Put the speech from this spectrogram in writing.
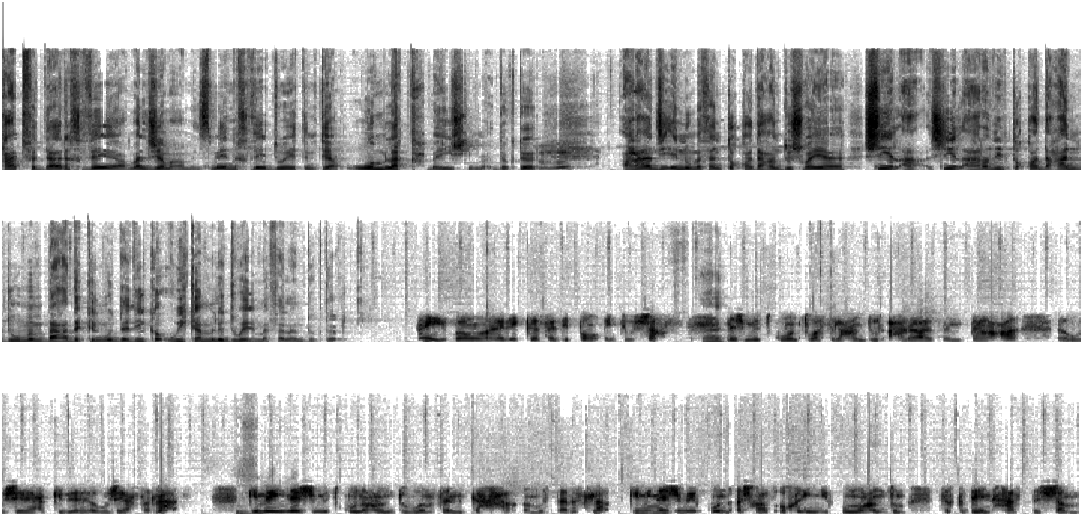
قعد في الدار خذا عمل جمعة من زمان خذا الدويات نتاعو وملقح بهيش دكتور. عادي إنه مثلا تقعد عنده شوية. شنو شنو الأعراض اللي تقعد عنده من بعدك المدة ذيك ويكمل الدواء مثلا دكتور؟ et bon هذيك ça dépend انت والشخص نجم تكون توصل عنده الأعراض نتاع وجاع وجاع في الرأس. كما ينجم تكون عنده مثلا كحه مسترسله كما ينجم يكون أشخاص أخرين يكونوا عندهم فقدان حاسة الشم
